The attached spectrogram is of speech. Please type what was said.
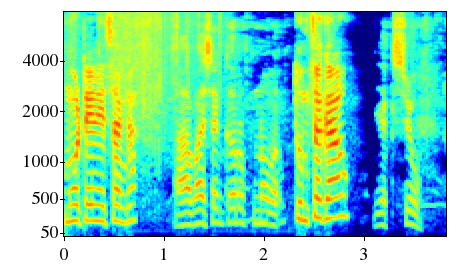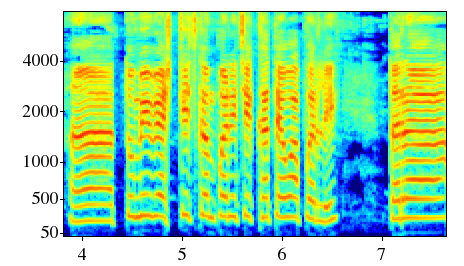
मोठ्याने सांगा. आबा शंकर उपनवर. तुमचं गाव? एकशिव. अ, तुम्ही वेस्टीज कंपनीची खते वापरली तर अ,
